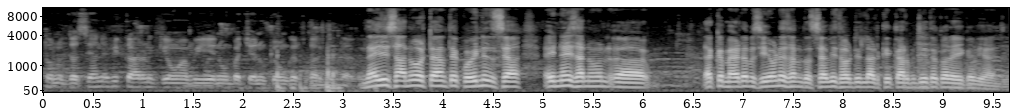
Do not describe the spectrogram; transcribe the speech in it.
ਤੁਹਾਨੂੰ ਦੱਸਿਆ ਨੇ ਵੀ ਕਾਰਨ ਕਿਉਂ ਆ ਵੀ ਇਹਨੂੰ ਬੱਚੇ ਨੂੰ ਕਿਉਂ ਗ੍ਰਿਫਤਾਰ ਕੀਤਾ ਨਹੀਂ ਜੀ ਸਾਨੂੰ ਉਸ ਟਾਈਮ ਤੇ ਕੋਈ ਨਹੀਂ ਦੱਸਿਆ। ਇੰਨਾ ਹੀ ਸਾਨੂੰ ਇੱਕ ਮੈਡਮ ਸੀ ਉਹਨੇ ਸਾਨੂੰ ਦੱਸਿਆ ਵੀ ਤੁਹਾਡੀ ਲੜਕੀ ਕਰਮਜੀਤ ਕੋਲ ਰਹੀ ਕਿ ਵੀ ਹਾਂਜੀ।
